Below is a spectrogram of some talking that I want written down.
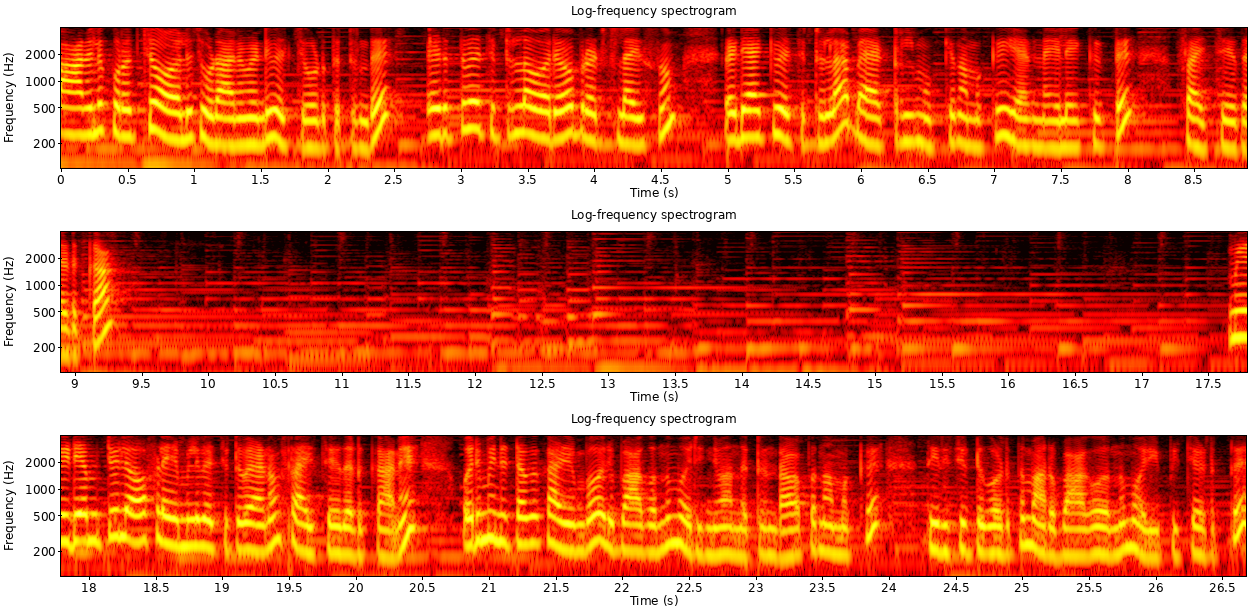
പാനിൽ കുറച്ച് ഓയിൽ ചൂടാൻ വേണ്ടി വെച്ച് കൊടുത്തിട്ടുണ്ട്. എടുത്തു വെച്ചിട്ടുള്ള ഓരോ ബ്രെഡ് സ്ലൈസും റെഡിയാക്കി വെച്ചിട്ടുള്ള ബാറ്ററിൽ മുക്കി നമുക്ക് എണ്ണയിലേക്ക് ഇട്ട് ഫ്രൈ ചെയ്തെടുക്കാം. മീഡിയം ടു ലോ ഫ്ലെയിമിൽ വെച്ചിട്ട് വേണം ഫ്രൈ ചെയ്തെടുക്കാൻ. ഒരു മിനിറ്റൊക്കെ കഴിയുമ്പോൾ ഒരു ഭാഗം ഒന്ന് മൊരിഞ്ഞു വന്നിട്ടുണ്ടാവും. അപ്പോൾ നമുക്ക് തിരിച്ചിട്ട് കൊടുത്ത് മറുഭാഗം ഒന്ന് മൊരിപ്പിച്ചെടുത്ത്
